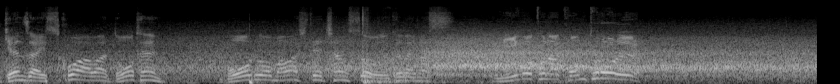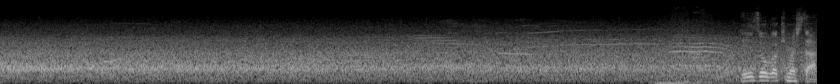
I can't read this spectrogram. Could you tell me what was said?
現在スコアは同点。ボールを回してチャンスを伺います。見事なコントロール。映像が来ました。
